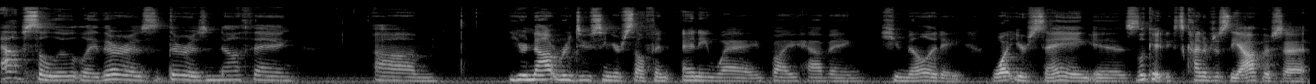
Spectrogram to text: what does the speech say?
Absolutely. There is there is nothing um, you're not reducing yourself in any way by having humility. What you're saying is, look at it's kind of just the opposite.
